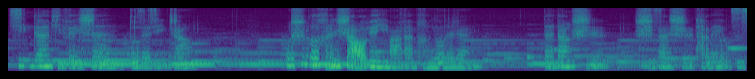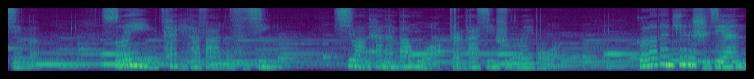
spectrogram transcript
心肝脾肺肾都在紧张。我是个很少愿意麻烦朋友的人。但当时实在是太没有自信了，所以才给他发了个私信，希望他能帮我转发新书的微博。隔了半天的时间，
